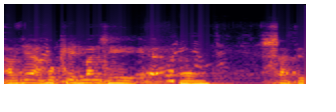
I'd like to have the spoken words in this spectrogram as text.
આપજે આ મુખ્ય યજમાન શ્રી શાસ્ત્રી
